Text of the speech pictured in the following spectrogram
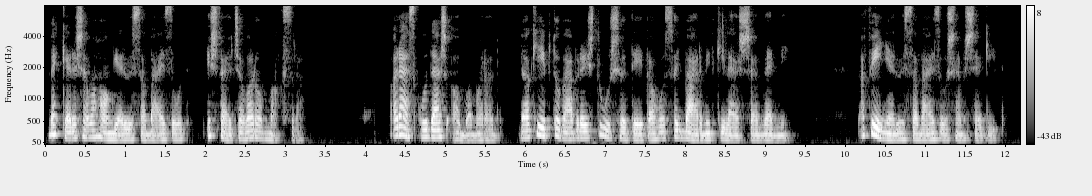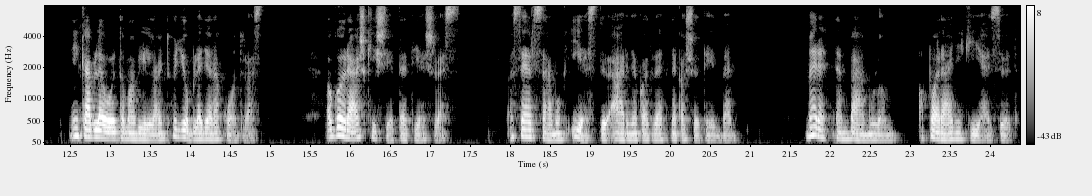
Megkeresem a hangerőszabályzót, és felcsavarom Maxra. A rázkódás abba marad, de a kép továbbra is túl sötét ahhoz, hogy bármit ki lehessen venni. A fényerőszabályzó sem segít. Inkább leoltom a villanyt, hogy jobb legyen a kontraszt. A garázs kísérteties lesz. A szerszámok ijesztő árnyakat vetnek a sötétben. Meredtem bámulom a parányi kijelzőt.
